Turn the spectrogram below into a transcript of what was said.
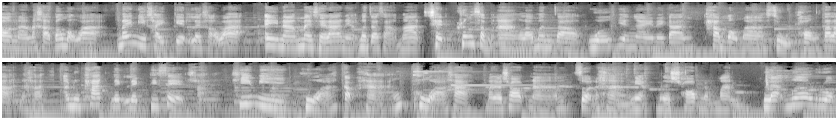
ตอนนั้นนะคะ ต้องบอกว่าไม่มีใครเก็ตเลยค่ะว่าไอ้น้ำไมเซล่าเนี่ยมันจะสามารถเช็ดเครื่องสำอางแล้วมันจะเวิร์กยังไงในการทำออกมาสู่ท้องตลาดนะคะ อนุภาคเล็ก ๆ พิเศษค่ะ ที่มีหัวกับหาง หัวค่ะ มันจะชอบน้ำส่วนหางเนี่ยมันจะชอบน้ำมัน และเมื่อรวม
